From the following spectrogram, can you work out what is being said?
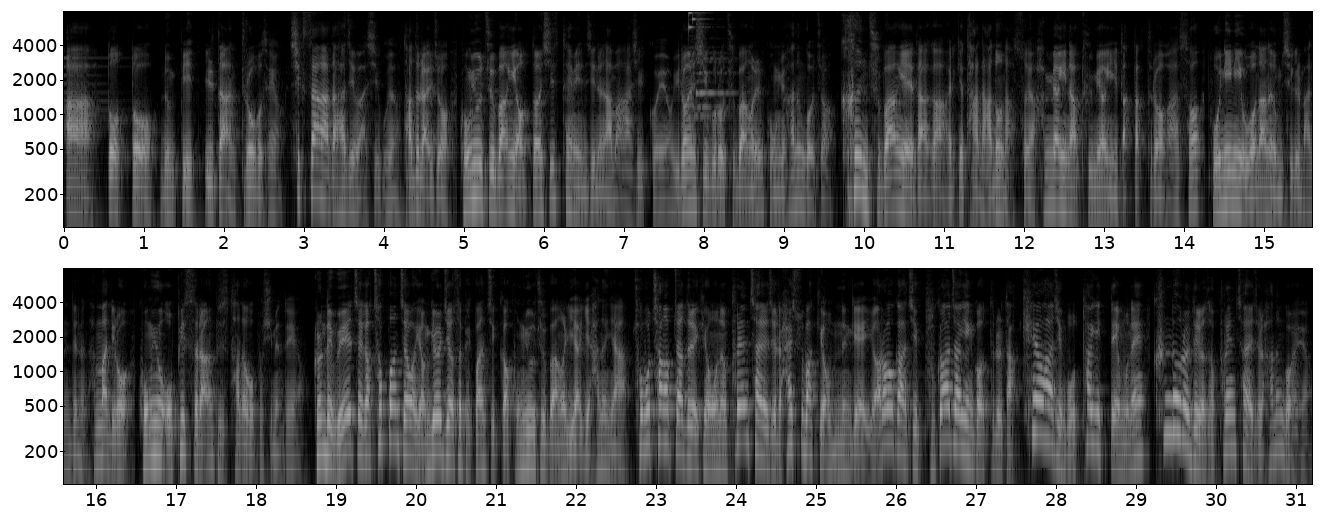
아, 또, 또, 눈빛. 일단 들어보세요. 식상하다 하지 마시고요. 다들 알죠? 공유 주방이 어떤 시스템인지는 아마 아실 거예요. 이런 식으로 주방을 공유하는 거죠. 큰 주방에다가 이렇게 다 나눠놨어요. 한 명이나 두 명이 딱딱 들어가서 본인이 원하는 음식을 만드는 한마디로 공유 오피스랑 비슷하다고 보시면 돼요. 그런데 왜 제가 첫 번째와 연결지어서 백반집과 공유 주방을 이야기하느냐? 초보 창업자들의 경우는 프랜차이즈를 할 수밖에 없는 게 여러 가지 부가적인 것들을 다 케어하지 못하기 때문에 큰 돈을 들여 서 프랜차이즈를 하는 거예요.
